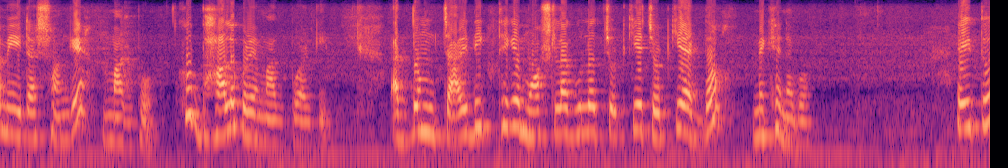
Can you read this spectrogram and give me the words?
আমি এটার সঙ্গে মাখবো, খুব ভালো করে মাখবো আর কি। একদম চারিদিক থেকে মশলাগুলো চটকিয়ে চটকিয়ে একদম মেখে নেব। এই তো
